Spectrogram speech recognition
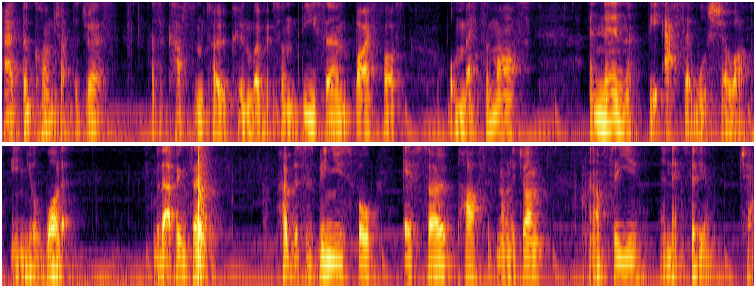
add the contract address as a custom token, whether it's on D'CENT, Bifrost or MetaMask, and then the asset will show up in your wallet. With that being said, hope this has been useful. If so, pass this knowledge on and I'll see you in the next video. Ciao.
